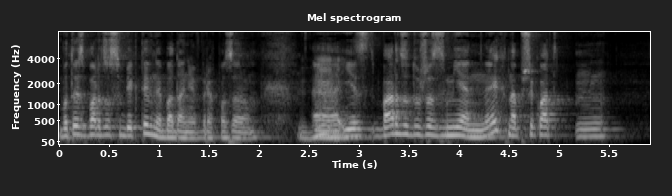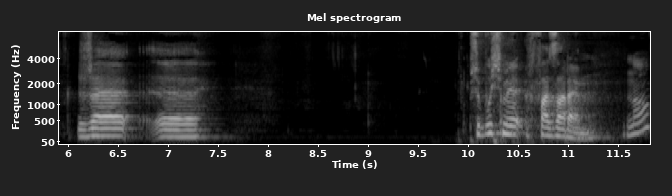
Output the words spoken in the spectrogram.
bo to jest bardzo subiektywne badanie wbrew pozorom. Mhm. Jest bardzo dużo zmiennych, na przykład, mm, że przypuśćmy fazarem. No.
